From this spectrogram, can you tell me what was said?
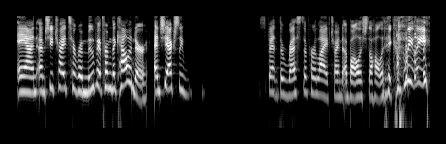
And um, she tried to remove it from the calendar. And she actually spent the rest of her life trying to abolish the holiday completely.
